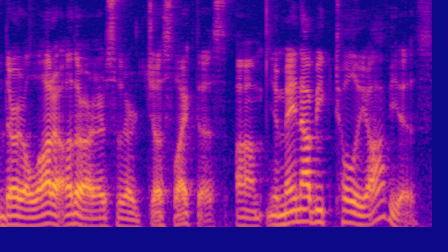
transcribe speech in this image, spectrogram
there are a lot of other artists that are just like this. Um, it may not be totally obvious,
